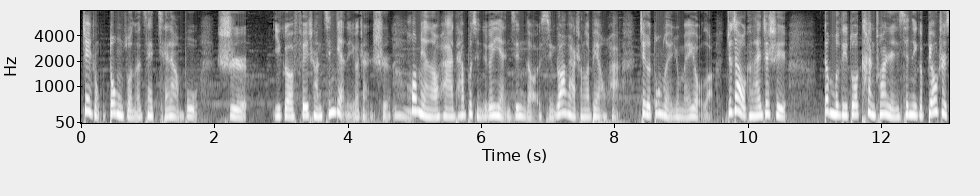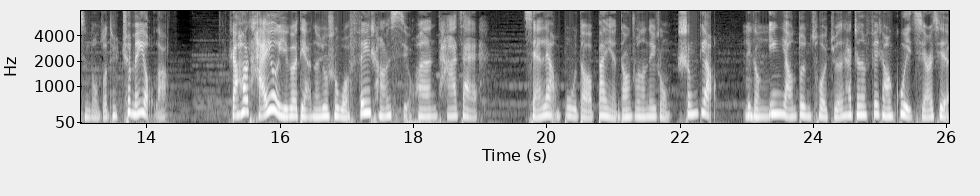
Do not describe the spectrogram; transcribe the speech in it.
这种动作呢，在前两部是一个非常经典的一个展示。后面的话，他不仅这个眼镜的形状发生了变化，这个动作也就没有了。就在我看来，这是邓布利多看穿人心的一个标志性动作，他却没有了。然后还有一个点呢，就是我非常喜欢他在。前两部的扮演当中的那种声调，那种阴阳顿挫，觉得他真的非常贵气，而且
